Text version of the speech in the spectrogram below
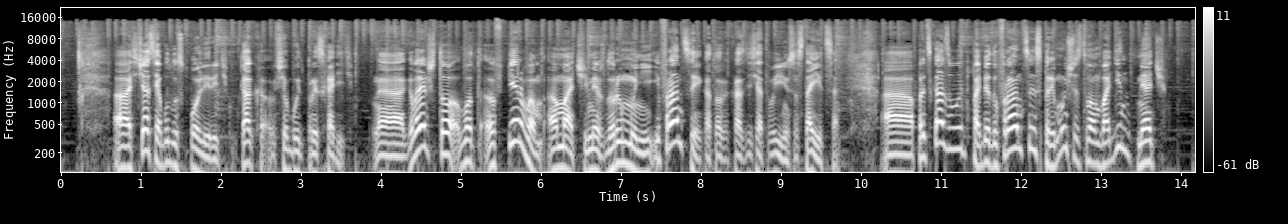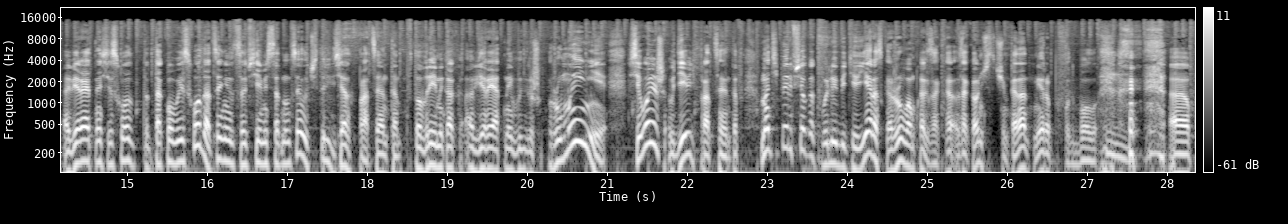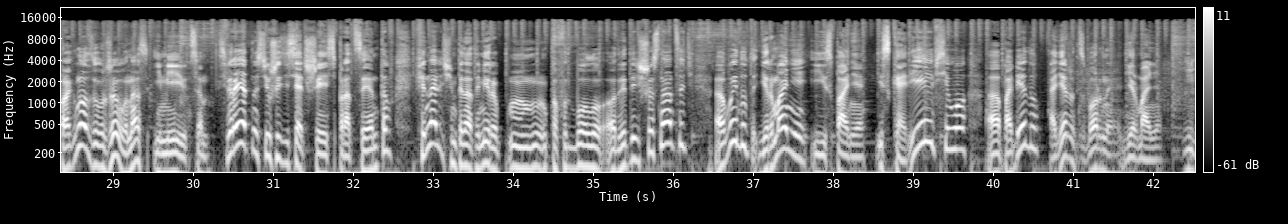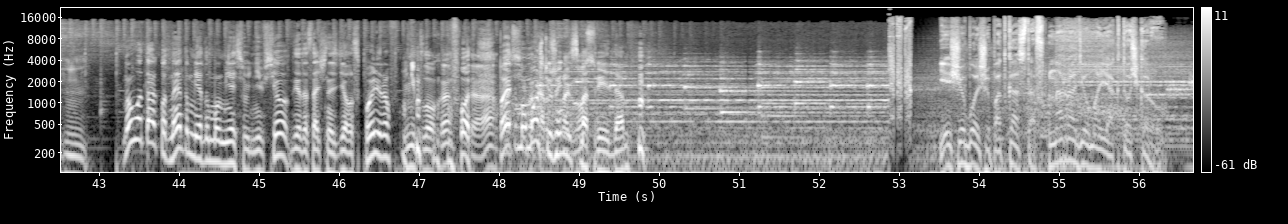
А сейчас я буду спойлерить, как все будет происходить. Э, говорят, что вот в первом матче между Румынией и Францией, который как раз 10 июня состоится, э, предсказывают победу Франции с преимуществом в один мяч вероятность исхода, такого исхода оценивается в 71,4%, в то время как вероятный выигрыш Румынии всего лишь в 9%. Но теперь все, как вы любите. Я расскажу вам, как зак- закончится чемпионат мира по футболу. Mm. Прогнозы уже у нас имеются. С вероятностью 66% в финале чемпионата мира по футболу 2016 выйдут Германия и Испания. И, скорее всего, победу одержит сборная Германия. Mm-hmm. Ну, вот так вот. На этом, я думаю, у меня сегодня все. Я достаточно сделал спойлеров. Неплохо. вот. Да, Поэтому можете уже прогноз. не смотреть, да. Еще больше подкастов на радиомаяк.ру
